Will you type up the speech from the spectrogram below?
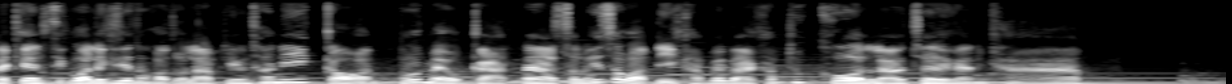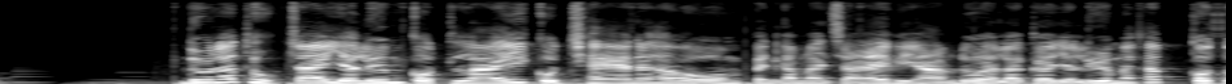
และเกมซิกวอลเล็กซี่ต้องขอตัวลาเพียงเท่านี้ก่อนพบกันใหม่โอกาสหน้าสำหรับนี้สวัสดีครับบ๊ายบายครับทุกคนแล้วเจอกันครับ ดูแล้วถูกใจอย่าลืมกดไลค์กดแชร์นะครับผมเป็นกำลังใจให้พี่อาร์มด้วยแล้วก็อย่าลืมนะครับกด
